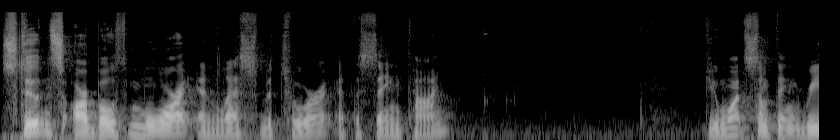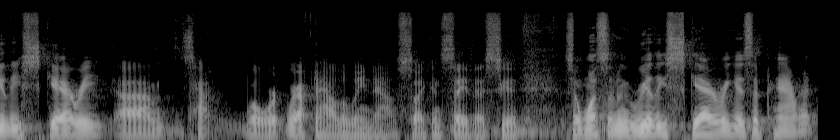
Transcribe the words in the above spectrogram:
Students are both more and less mature at the same time. If you want something really scary, um, well, we're, we're, after Halloween now, so I can say this. So, want something really scary as a parent?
